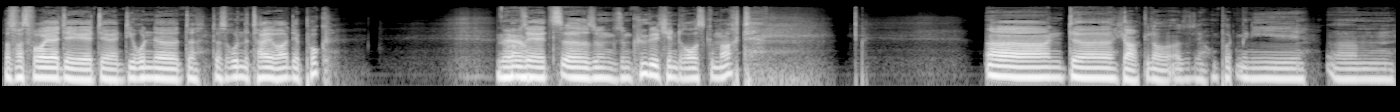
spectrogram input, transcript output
Das was vorher der der die runde das, runde Teil war, der Puck. Haben sie jetzt äh, so, ein- so ein Kügelchen draus gemacht. Und äh, ja, genau, also der HomePod Mini, ähm,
